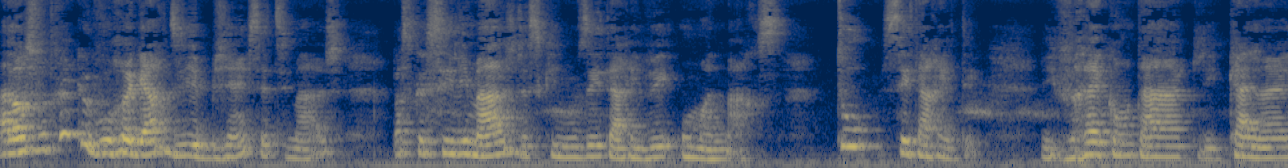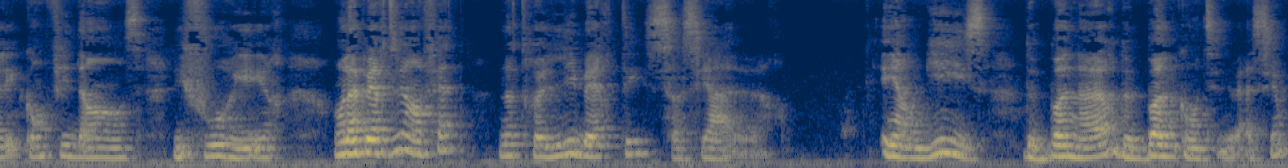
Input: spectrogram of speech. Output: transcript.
Alors, je voudrais que vous regardiez bien cette image parce que c'est l'image de ce qui nous est arrivé au mois de mars. Tout s'est arrêté. Les vrais contacts, les câlins, les confidences, les fous rires. On a perdu en fait notre liberté sociale. Et en guise de bonheur, de bonne continuation,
